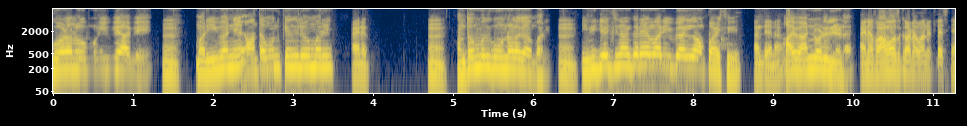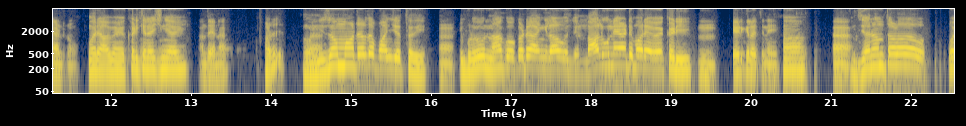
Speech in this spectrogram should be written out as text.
గోడలు ఇవి అవి. మరి ఇవన్నీ అంత ముందుకు ఎందుకు లేవు మరి? ఆయనకు. ఉం. అంత ముందుకు ఉండాలి కదా మరి. ఇది గెలిచినాకనే మరి ఇవన్నీ సంపాదిస్తాయి అంతేనా? అవి అన్ని వదిలేడా ఆయన ఫామ్ హౌస్ కాడ అవన్నీ ఎట్లా వచ్చినాయి అంటున్నావు? మరి అవి ఎక్కడికి వెళ్ళి వచ్చినాయి అవి? అంతేనా? నిజం మాట్లాడితే పని చేస్తుంది. ఇప్పుడు నాకు ఒకటే అంగిలా ఉంది. నాలుగు ఉన్నాయంటే మరి అవి ఎక్కడి? ఏడికి వచ్చినాయి? ఆ, ఓ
